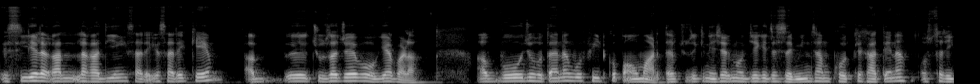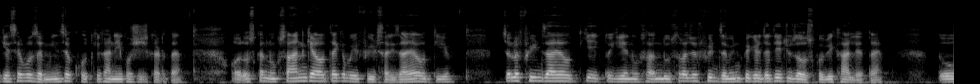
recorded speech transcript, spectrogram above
इसलिए लगा लगा दिए सारे के सारे के अब चूज़ा जो है, वो हो गया बड़ा। अब वो जो होता है ना, वो फ़ीड को पाँव मारता है। चूज़े की नेचर में होती है कि जैसे ज़मीन से हम खोद के खाते हैं ना, उस तरीके से वो ज़मीन से खोद के खाने की कोशिश करता है। और उसका नुकसान क्या होता है कि भाई फ़ीड सारी ज़ाया होती है। चलो फ़ीड ज़ाया होती है, एक तो ये नुकसान, दूसरा जो फ़ीड ज़मीन पर गिर जाती है, चूज़ा उसको भी खा लेता है। तो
